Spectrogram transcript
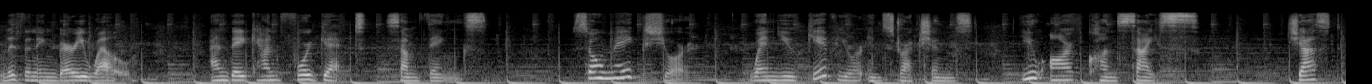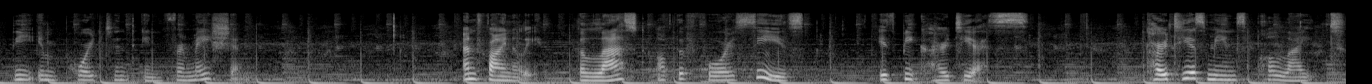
listening very well and they can forget some things. So make sure when you give your instructions, you are concise. Just the important information. And finally, the last of the four C's is be courteous. Courteous means polite.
